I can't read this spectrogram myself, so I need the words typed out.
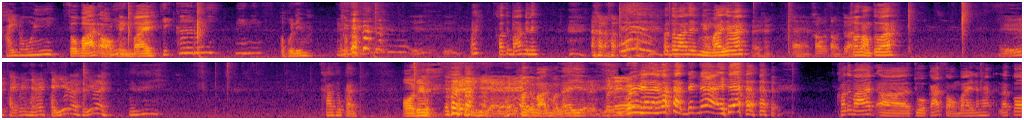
ถ่ายหน่อยโซบาสออกหนึ่งใบทิกเกอร์ด้วยนี่นี่เอาคนนี้มาเฮ้ยเคาน์เตอร์บลัสไปเลยเคาน์เตอร์บลัสเลยหนึ่งใบใช่ไหมเออเข้าสองตัวเข้าสองตัวเออถ่ายไปถ่ายไปถ่ายเยอะหน่อยถ่ายเยอะหน่อยเฮ้ยค่าเท่ากันออเดอร์เหี้ยคาร์ตบาสหมดแล้วไอ้เหี้ยหมดแล้วไม่มีอะไรมากเด็กแน่ไอ้เหี้ยคาร์ตบาสอ่าจั่วการ์ดสองใบนะฮะ แล้วก็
